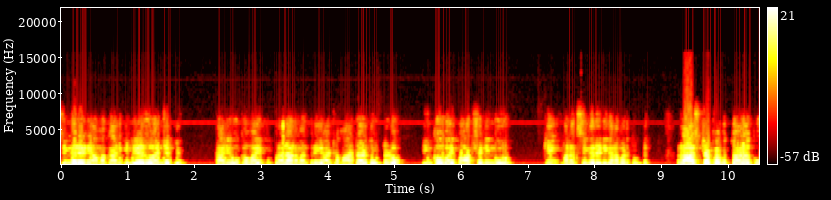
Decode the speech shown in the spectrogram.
సింగరేణి అమ్మకానికి లేదు అని చెప్పారు. కానీ ఒకవైపు ప్రధానమంత్రి అట్లా మాట్లాడుతూ ఉంటాడు ఇంకో వైపు కి మనకు సింగరేణి కనబడుతూ ఉంటుంది. రాష్ట్ర ప్రభుత్వాలకు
